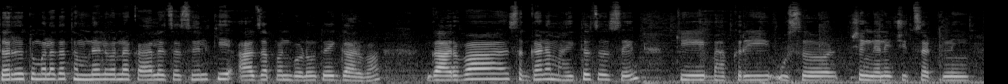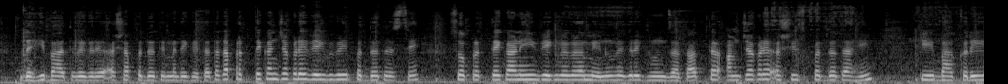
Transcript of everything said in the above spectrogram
तर तुम्हाला आता थंबनेलवरनं कळालंच असेल की आज आपण बनवतो आहे गारवा. गारवा सगळ्यांना माहीतच असेल की भाकरी उसळ शेंगदाण्याची चटणी दही भात वगैरे अशा पद्धतीमध्ये घेतात. आता प्रत्येकांच्याकडे वेगवेगळी पद्धत असते. सो प्रत्येकाने वेगवेगळं मेनू वगैरे घेऊन जातात. तर आमच्याकडे अशीच पद्धत आहे की भाकरी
